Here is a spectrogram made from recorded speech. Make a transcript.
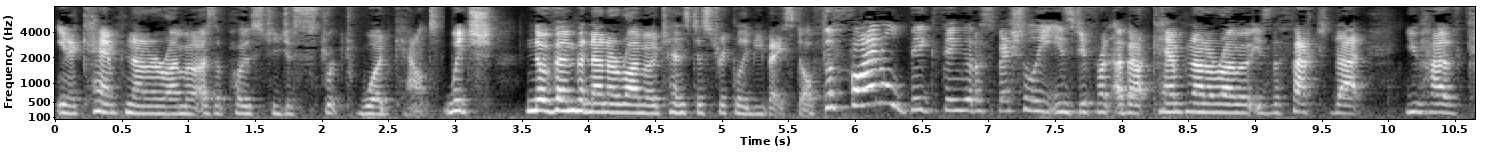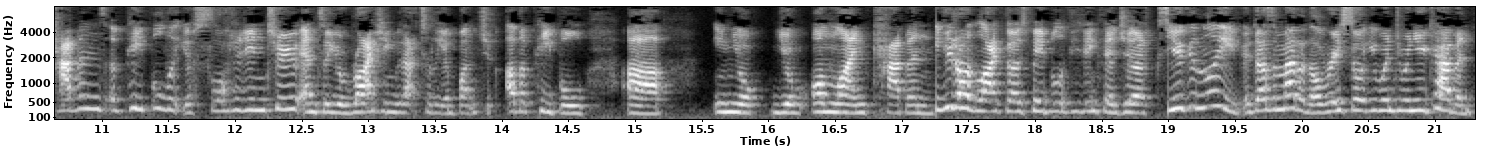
in a Camp NaNoWriMo as opposed to just strict word count, which November NaNoWriMo tends to strictly be based off. The final big thing that especially is different about Camp NaNoWriMo is the fact that you have cabins of people that you're slotted into, and so you're writing with actually a bunch of other people uh, in your, your online cabin. If you don't like those people, if you think they're jerks, you can leave. It doesn't matter. They'll resort you into a new cabin.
